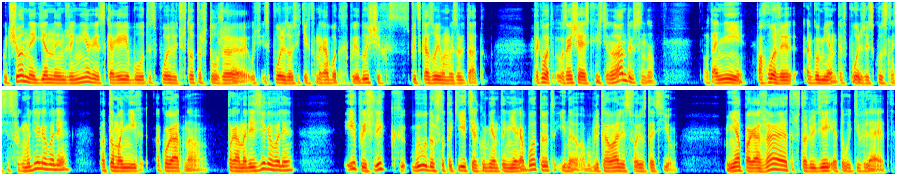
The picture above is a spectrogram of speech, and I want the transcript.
Ученые, генные инженеры скорее будут использовать что-то, что уже использовалось в каких-то наработках предыдущих с предсказуемым результатом. Так вот, возвращаясь к Кристину Андерсону, вот они похожие аргументы в пользу искусственности сформулировали, потом они их аккуратно проанализировали, и пришли к выводу, что такие эти аргументы не работают, и опубликовали свою статью. Меня поражает, что людей это удивляет.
